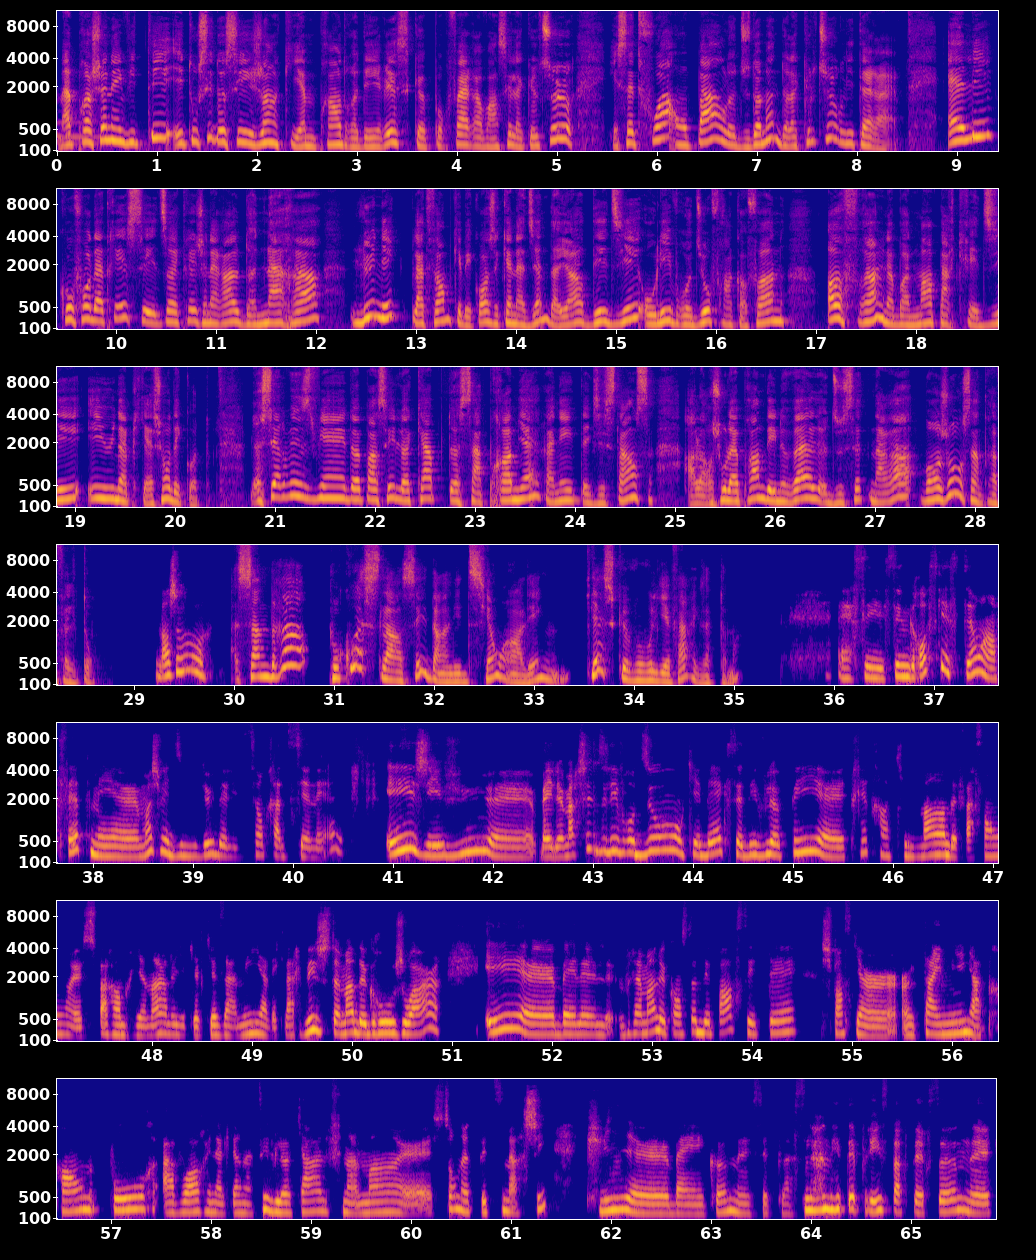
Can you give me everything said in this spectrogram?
Ma prochaine invitée est aussi de ces gens qui aiment prendre des risques pour faire avancer la culture, et cette fois, on parle du domaine de la culture littéraire. Elle est cofondatrice et directrice générale de NARA, l'unique plateforme québécoise et canadienne d'ailleurs dédiée aux livres audio francophones offrant un abonnement par crédit et une application d'écoute. Le service vient de passer le cap de sa première année d'existence, alors je voulais prendre des nouvelles du site NARA. Bonjour Sandra Felto. Bonjour. Sandra, pourquoi se lancer dans l'édition en ligne? Qu'est-ce que vous vouliez faire exactement? Euh, c'est, une grosse question, en fait, mais euh, moi, je viens du milieu de l'édition traditionnelle et j'ai vu euh, ben, le marché du livre audio au Québec se développer très tranquillement, de façon super embryonnaire, il y a quelques années, avec l'arrivée justement de gros joueurs. Et ben, vraiment, le constat de départ, c'était je pense qu'il y a un, timing à prendre pour avoir une alternative locale finalement euh, sur notre petit marché. Puis, euh, ben comme cette place-là n'était prise par personne, euh,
